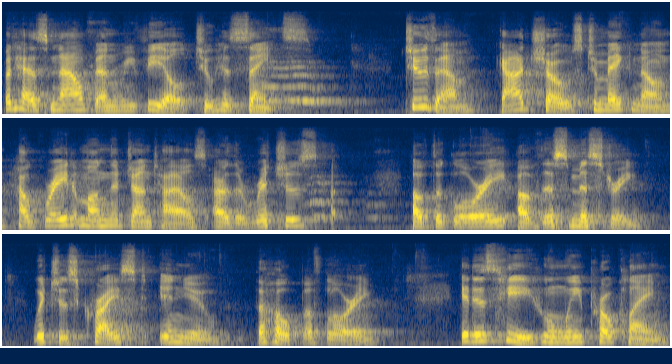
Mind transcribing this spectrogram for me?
but has now been revealed to his saints. To them, God chose to make known how great among the Gentiles are the riches of the glory of this mystery, which is Christ in you, the hope of glory. It is He whom we proclaim,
